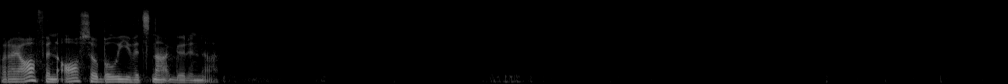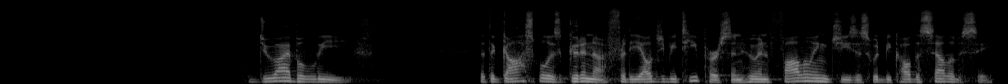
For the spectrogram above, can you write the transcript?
but I often also believe it's not good enough. Do I believe that the gospel is good enough for the LGBT person who, in following Jesus, would be called to celibacy?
